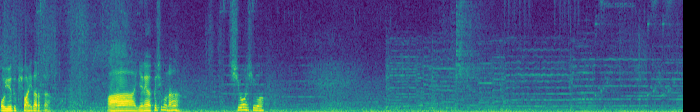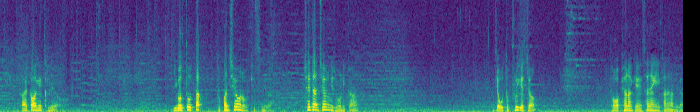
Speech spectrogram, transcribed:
어 얘도 피 많이 달았다. 아 얘네가 끝이구나. 쉬워 쉬워 깔끔하게 클리어. 이것도 딱 두 판 채워 놓겠습니다. 최대한 채우는 게 좋으니까. 이제 오토 풀이겠죠? 더 편하게 사냥이 가능합니다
